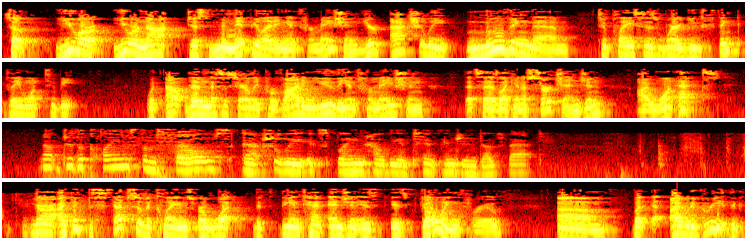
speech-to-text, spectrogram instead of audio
So you are, you are not just manipulating information, you're actually moving them to places where you think they want to be without them necessarily providing you the information that says, like in a search engine, I want X. Now, do the claims themselves actually explain how the intent engine does that? Your Honor, I think the steps of the claims are what the, the intent engine is, is going through. Um, but I would agree, the,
